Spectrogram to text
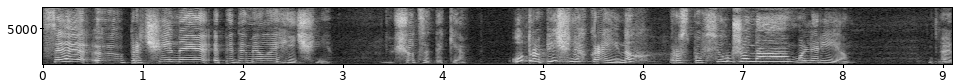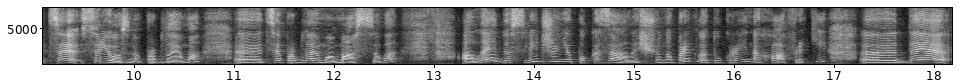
це е, причини епідеміологічні. Що це таке? У тропічних країнах розповсюджена малярія. Е, Це серйозна проблема, е, це проблема масова. Але дослідження показали, що, наприклад, у країнах Африки, е, де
